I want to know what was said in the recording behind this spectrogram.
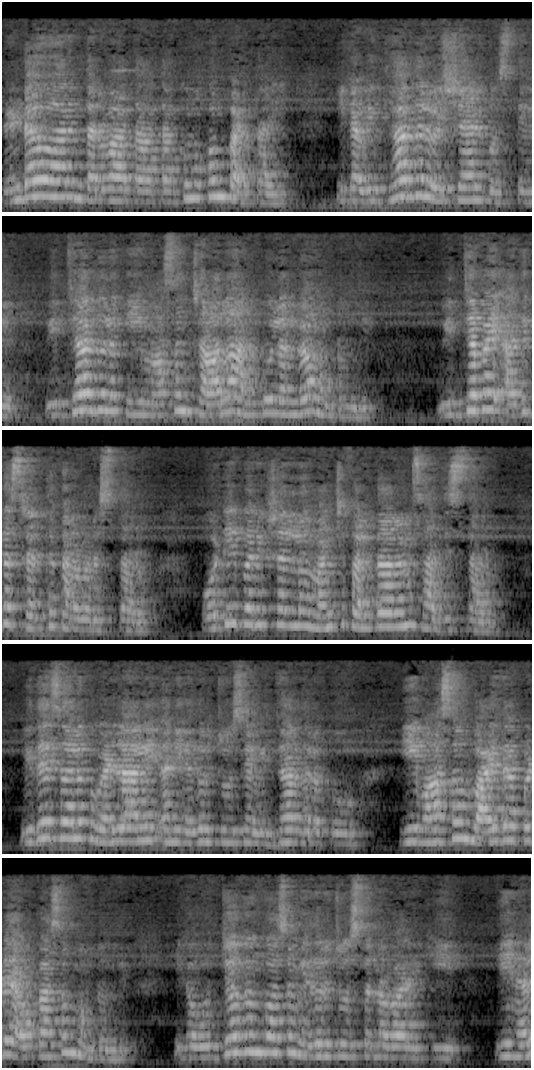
రెండవ వారం తర్వాత తగ్గుముఖం పడతాయి. ఇక విద్యార్థుల విషయానికి వస్తే విద్యార్థులకు ఈ మాసం చాలా అనుకూలంగా ఉంటుంది. విద్యపై అధిక శ్రద్ధ కనబరుస్తారు. పోటీ పరీక్షల్లో మంచి ఫలితాలను సాధిస్తారు. విదేశాలకు వెళ్ళాలి అని ఎదురు చూసే విద్యార్థులకు ఈ మాసం వాయిదా పడే అవకాశం ఉంటుంది. ఇక ఉద్యోగం కోసం ఎదురు చూస్తున్న వారికి ఈ నెల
